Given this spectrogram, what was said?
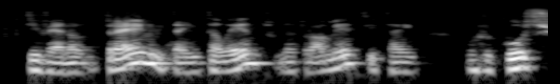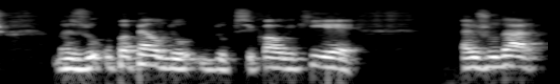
porque tiveram treino e têm talento, naturalmente, e têm os recursos, mas o, o papel do, do psicólogo aqui é ajudar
